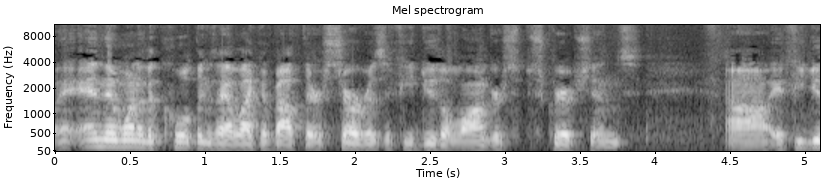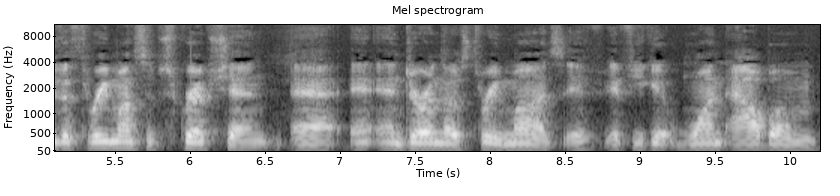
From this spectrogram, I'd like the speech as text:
and then one of the cool things I like about their service, if you do the longer subscriptions, uh, if you do the three month subscription, and, and, during those three months, if if you get one album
